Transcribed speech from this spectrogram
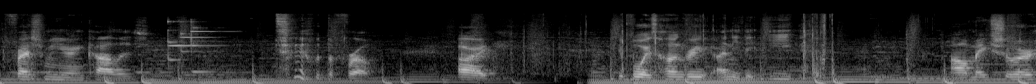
freshman year in college with the fro. All right, your boy's hungry. I need to eat. I'll make sure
